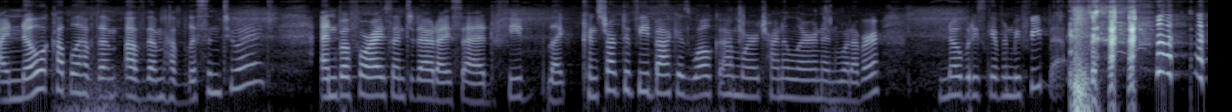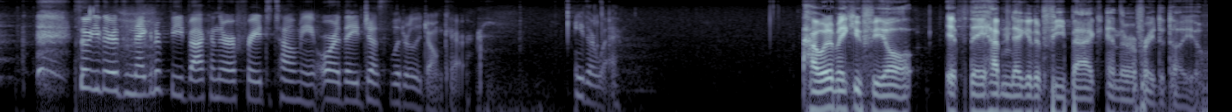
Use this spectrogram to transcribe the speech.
I know a couple of them of them have listened to it. And before I sent it out, I said, "Feed like constructive feedback is welcome. We're trying to learn and whatever." Nobody's given me feedback. so either it's negative feedback and they're afraid to tell me, or they just literally don't care. Either way. How would it make you feel if they have negative feedback and they're afraid to tell you?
